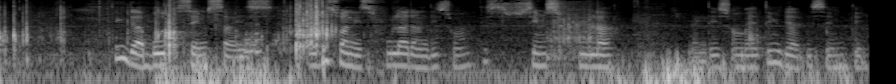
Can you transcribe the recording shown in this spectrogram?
I think they are both the same size this one is fuller than this one. This seems fuller than this one but i think they are the same thing.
